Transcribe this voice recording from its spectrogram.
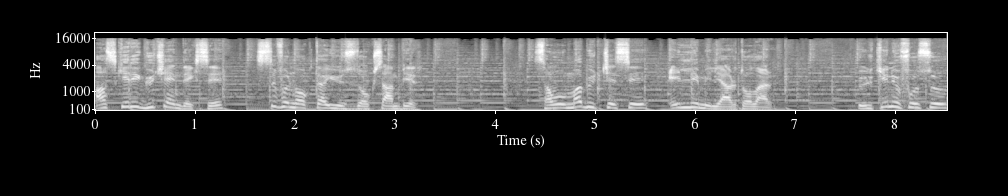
Askeri güç endeksi 0.191 Savunma bütçesi 50 milyar dolar. Ülke nüfusu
